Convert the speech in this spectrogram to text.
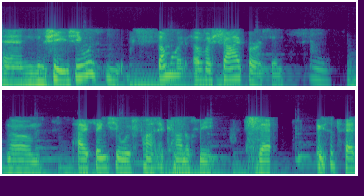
and she she was somewhat of a shy person. Um, I think she would find it kind of neat that that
